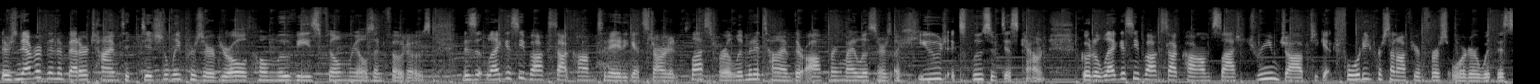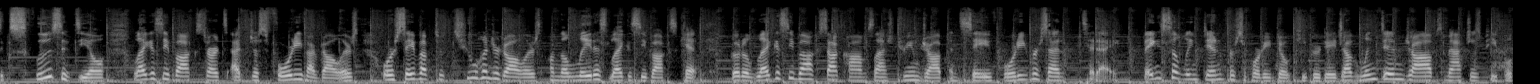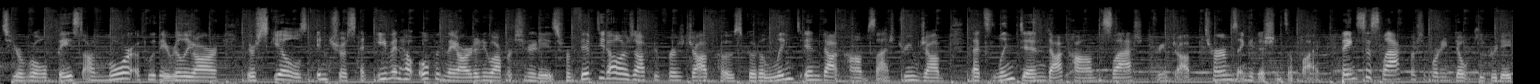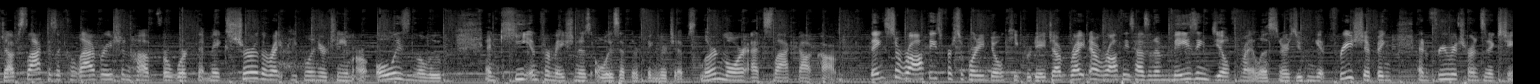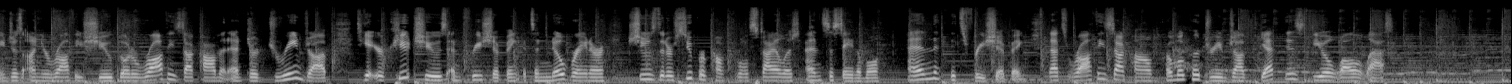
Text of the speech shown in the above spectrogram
There's never been a better time to digitally preserve your old home movies, film reels, and photos. Visit legacybox.com today to get started. Plus, for a limited time, they're offering my listeners a huge exclusive discount. Go to legacybox.com slash dreamjob to get 40% off your first order with this exclusive deal. Legacy Box starts at just $45 or save up to $200 on the latest Legacy Box kit. Go to legacybox.com slash dreamjob and save 40% today. Thanks to LinkedIn for supporting Don't Keep Your Day Job. LinkedIn Jobs matches people to your role based on more of who they really are, their skills, interests, and even how open they are to new opportunities. For $50 off your first job post, go to linkedin.com slash dreamjob. That's linkedin.com slash dreamjob. Terms and conditions apply. Thanks to Slack for supporting Don't Keep Your Day Job. Slack is a collaboration hub for work that makes sure the right people in your team are always in the loop and key information is always at their fingertips. Learn more at slack.com. Thanks to Rothy's for supporting Don't Keep Your Day Job. Right now, Rothy's has an amazing deal for my listeners. You can get free shipping and free returns and exchanges on your Rothy's shoe. Go to rothys.com and enter Dream Job to get your cute shoes and free shipping. It's a no brainer. Shoes that are super comfortable, stylish, and sustainable. And it's free shipping. That's rothys.com, promo code Dream Job. Get this deal while it lasts.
